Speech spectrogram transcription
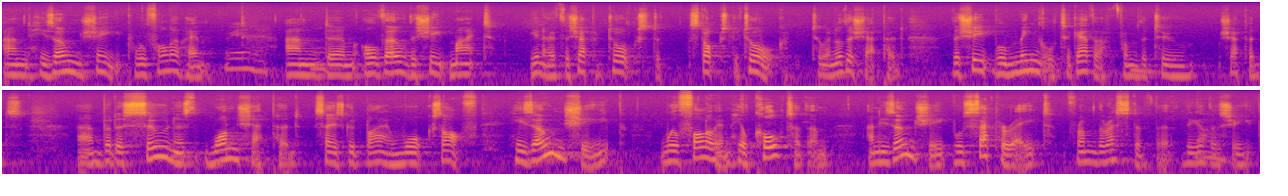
and his own sheep will follow him. Really? And um, although the sheep might, you know, if the shepherd talks to, stops to talk to another shepherd, the sheep will mingle together from the two shepherds. Um, but as soon as one shepherd says goodbye and walks off, his own sheep will follow him. He'll call to them, and his own sheep will separate from the rest of the, the other sheep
